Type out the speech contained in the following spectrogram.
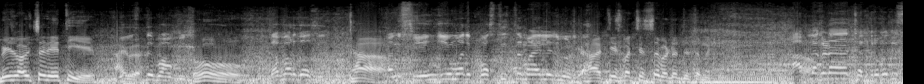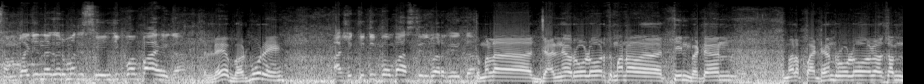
वीस बावीसचं देते ते बावीस. हो हो. जबरदस्त आहे. हां. आणि सीएनजी मध्ये पस्तीसचं मायलेज भेटतं. हा तीस पस्तीसचं भेटत त्याच्यामध्ये आपल्याकडे छत्रपती संभाजीनगरमध्ये सीएनजी पंप आहे का? लय भरपूर आहे. असे किती पंप असतील बरं का इथं? तुम्हाला जालना रोडवर तुम्हाला तीन भेटन. तुम्हाला पाटण रोडवर कम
